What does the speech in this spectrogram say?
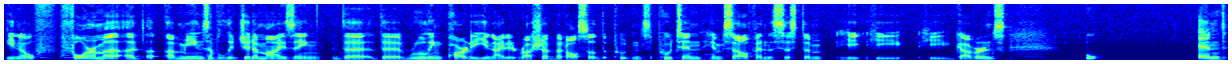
you know form a, a, a, means of legitimizing the the ruling party United Russia, but also the Putin's Putin himself and the system he he he governs. And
